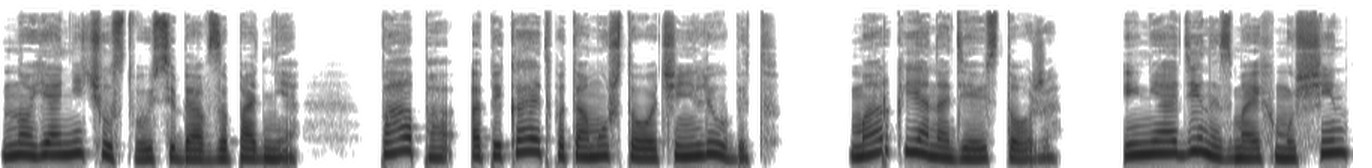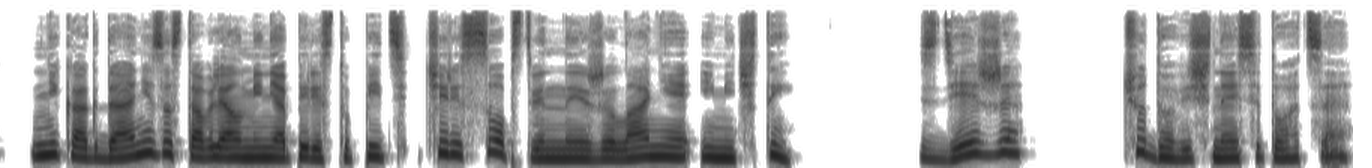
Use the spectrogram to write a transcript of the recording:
Но я не чувствую себя в западне. Папа опекает потому, что очень любит. Марк, я надеюсь, тоже. И ни один из моих мужчин никогда не заставлял меня переступить через собственные желания и мечты. Здесь же чудовищная ситуация.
